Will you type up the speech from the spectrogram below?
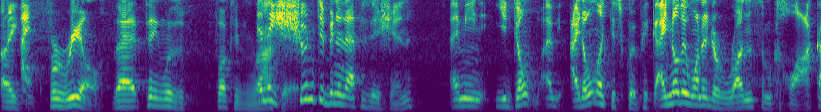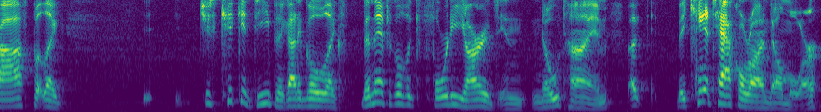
Like I- for real, that thing was fucking rocket. and they shouldn't have been in that position. I mean, you don't. I, I don't like the squib pick. I know they wanted to run some clock off, but like, just kick it deep. They got to go like. Then they have to go like 40 yards in no time. Uh, they can't tackle Rondale Moore.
